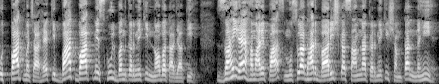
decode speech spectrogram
उत्पात मचा है कि बात बात में स्कूल बंद करने की नौबत आ जाती है। ज़ाहिर है, हमारे पास मूसलाधार बारिश का सामना करने की क्षमता नहीं है।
